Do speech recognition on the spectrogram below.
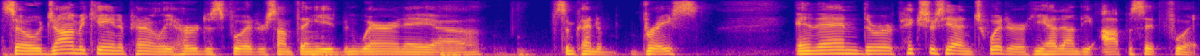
So John McCain apparently hurt his foot or something. He had been wearing a uh, some kind of brace, and then there were pictures he had on Twitter. He had it on the opposite foot,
